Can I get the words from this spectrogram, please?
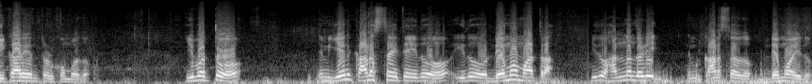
ಬಿಕಾರಿ ಅಂತ ತಿಳ್ಕೊಬೋದು. ಇವತ್ತು ನಿಮಗೇನು ಕಾಣಿಸ್ತಾ ಐತೆ? ಇದು ಇದು ಡೆಮೋ ಮಾತ್ರ. ಇದು ಹನ್ನೊಂದು ಅಡಿ ನಿಮ್ಗೆ ಕಾಣಿಸ್ತಾ ಇದು ಡೆಮೋ ಇದು.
